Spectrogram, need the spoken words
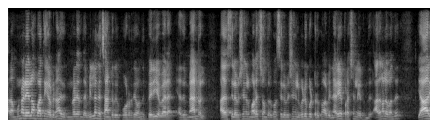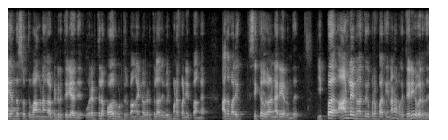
ஆனால் முன்னாடியெல்லாம் பார்த்தீங்க அப்படின்னா அதுக்கு முன்னாடி அந்த வில்லங்க சான்று போடுறதே வந்து பெரிய வேலை. அது மேனுவல் அது சில விஷயங்கள் மறைச்சு வந்திருக்கும் சில விஷயங்கள் விடுபட்டிருக்கும். அப்படி நிறைய பிரச்சனை இருந்து அதனால் வந்து யார் எந்த சொத்து வாங்கினாங்க அப்படின்றது தெரியாது. ஒரு இடத்துல பவர் கொடுத்துருப்பாங்க இன்னொரு இடத்துல அது விற்பனை பண்ணியிருப்பாங்க. அந்த மாதிரி சிக்கல்கள் நிறைய இருந்து இப்போ ஆன்லைன் வந்ததுக்கப்புறம் பார்த்தீங்கன்னா நமக்கு தெரிய வருது.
